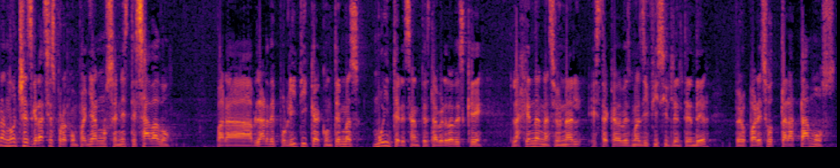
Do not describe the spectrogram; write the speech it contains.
Buenas noches, gracias por acompañarnos en este sábado para hablar de política con temas muy interesantes. La verdad es que la agenda nacional está cada vez más difícil de entender, pero para eso tratamos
